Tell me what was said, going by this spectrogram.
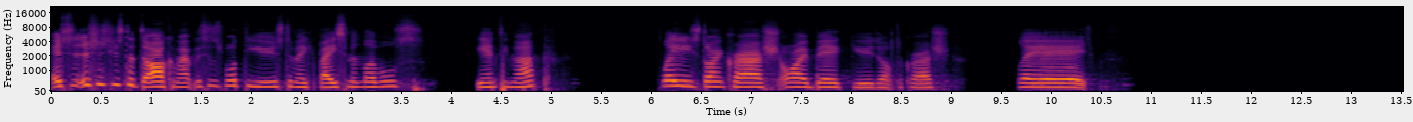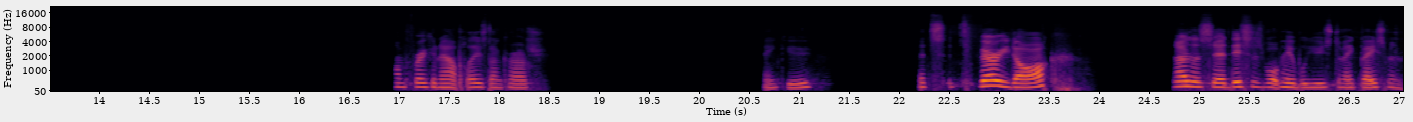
It's, it's just, just a dark map. This is what they use to make basement levels. The empty map. Please don't crash. I beg you not to crash. Please. I'm freaking out. Please don't crash. Thank you. It's it's very dark. And as I said, this is what people use to make basement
